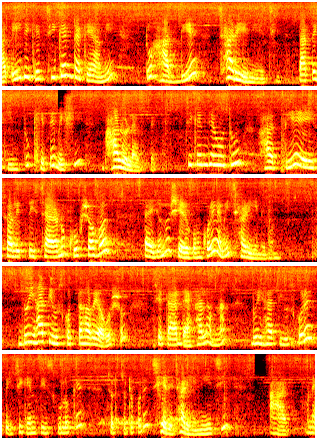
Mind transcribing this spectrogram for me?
আর এইদিকে চিকেনটাকে আমি একটু হাত দিয়ে ছাড়িয়ে নিয়েছি, তাতে কিন্তু খেতে বেশি ভালো লাগবে। চিকেন যেহেতু হাত দিয়ে এই সলিড পিস ছাড়ানো খুব সহজ, তাই জন্য সেরকম করে আমি ছাড়িয়ে নিলাম। দুই হাত ইউজ করতে হবে অবশ্য, সেটা আর দেখালাম না। দুই হাত ইউজ করে চিকেন পিসগুলোকে ছোট ছোট করে ছেড়ে ছাড়িয়ে নিয়েছি। আর মানে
